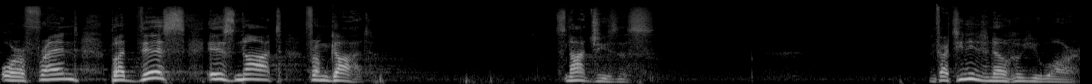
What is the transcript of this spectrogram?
or a friend. But this is not from God. It's not Jesus. In fact, you need to know who you are.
